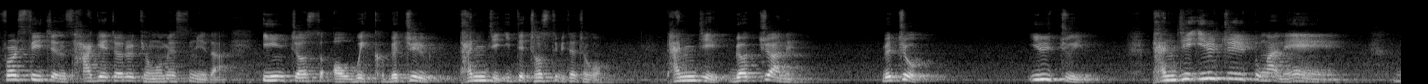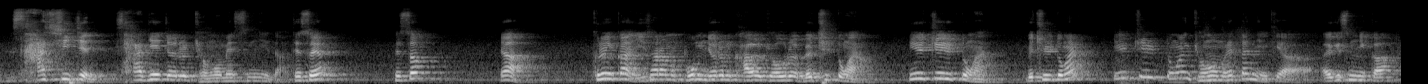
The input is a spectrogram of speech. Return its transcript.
First season 사계절을 경험했습니다. In just a week 몇 주일 단지 이때 just 밑에 적어. 단지 몇 주 안에 몇 주? 일주일. 단지 일주일 동안에 4시즌, 4계절을 경험했습니다. 됐어요? 됐어? 야, 그러니까 이 사람은 봄, 여름, 가을, 겨울을 며칠 동안, 일주일 동안, 며칠 동안? 일주일 동안 경험을 했다는 얘기야. 알겠습니까?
